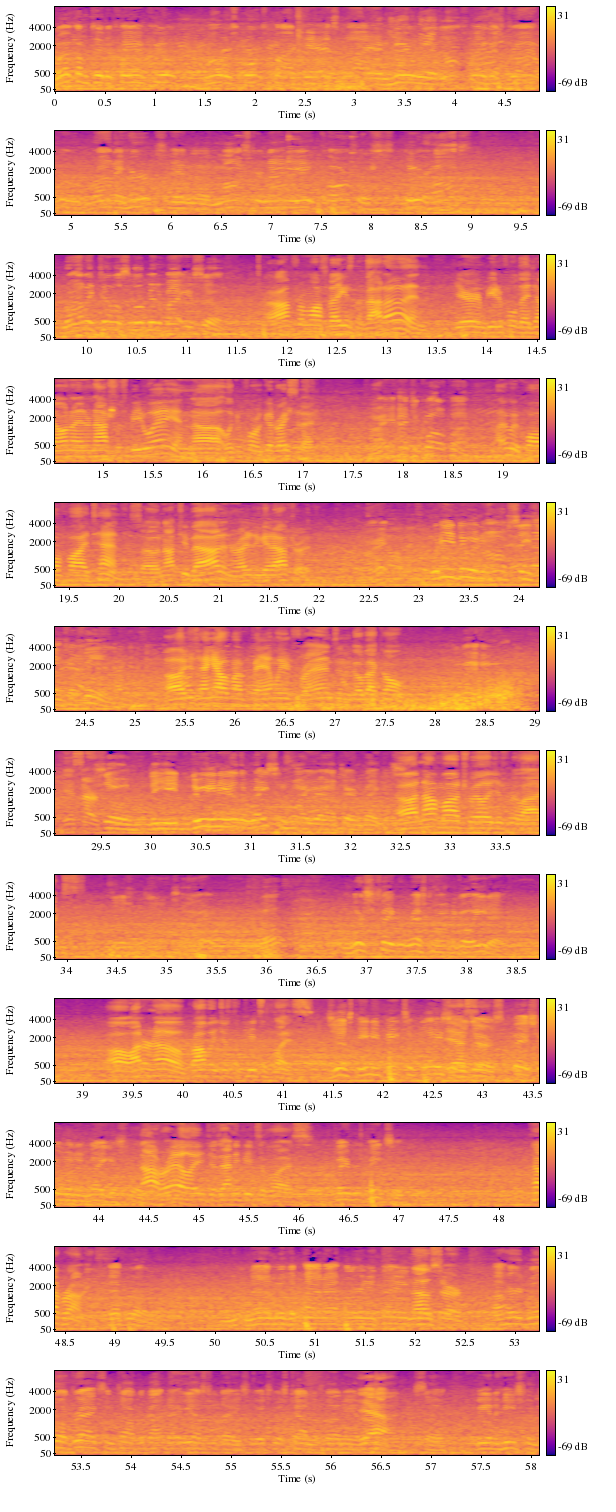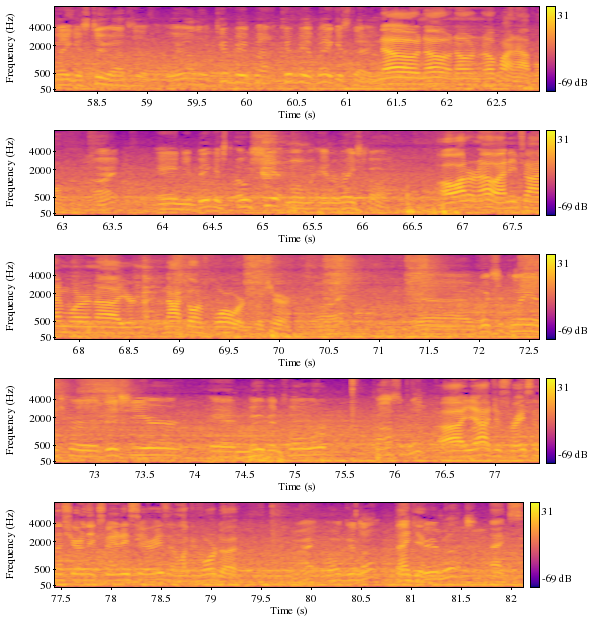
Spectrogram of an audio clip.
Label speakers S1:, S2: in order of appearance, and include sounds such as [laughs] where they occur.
S1: Welcome to the Fan Fuel Motorsports Podcast. I am here with Las Vegas driver Riley Herbst in the Monster 98 car for Stewart Haas. Riley, tell us a little bit about yourself.
S2: I'm from Las Vegas, Nevada, and here in beautiful Daytona International Speedway, and uh, looking for a good race today.
S1: All right, how'd you qualify?
S2: I think we qualified 10th, so not too bad, and ready to get after it.
S1: All right, what do you do in the off season for fun?
S2: Uh, just hang out with my family and friends and go back home.
S1: Go [laughs] home.
S2: Yes, sir.
S1: So, do you do any other racing while you're out there in Vegas?
S2: Uh, not much, really, just relax.
S1: Just relax. All right. Well, where's your favorite restaurant to go eat at?
S2: Oh, I don't know, probably just a pizza place.
S1: Just any pizza place, or
S2: Yes,
S1: is there a special one in Vegas for you?
S2: Not really, just any pizza place.
S1: Favorite pizza?
S2: Pepperoni.
S1: Pepperoni. None with a pineapple or anything?
S2: No, sir.
S1: I heard Noah Gragson talk about that yesterday, which was kind of funny. And
S2: Yeah.
S1: odd. So being that he's from Vegas too, I said, well, it could be about could be a Vegas thing.
S2: No, no, no, no pineapple.
S1: All right. And your biggest oh shit moment in a race car.
S2: Oh, I don't know. Anytime when uh, you're not going forward, for sure.
S1: All right. Uh, what's your plans for this year and moving forward, possibly?
S2: Uh, yeah, just racing this year in the Xfinity Series, and looking forward to it.
S1: All right. Well, good luck.
S2: Thank you.
S1: very much.
S2: Thanks.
